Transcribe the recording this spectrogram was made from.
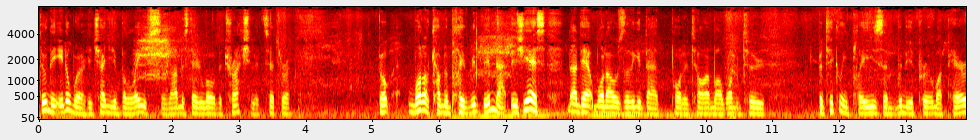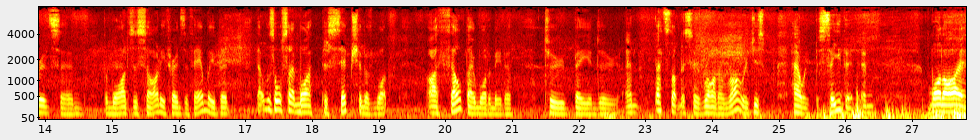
doing the inner work and changing your beliefs and understanding the law of attraction, etc. But what I've come to believe within that is yes, no doubt what I was living at that point in time, I wanted to particularly pleased and with the approval of my parents and the wider society, friends and family, but that was also my perception of what I felt they wanted me to to be and do. And that's not necessarily right or wrong, it's just how we perceive it. And what I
